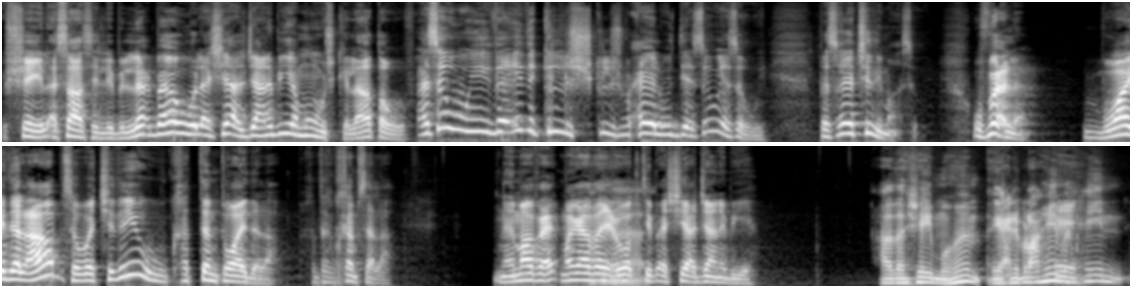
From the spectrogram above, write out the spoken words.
الشيء الأساسي اللي باللعبة والأشياء الجانبية مو مشكلة أطوف. أسوي إذا إذا كلش كلش بحيل ودي أسوي أسوي. بس غير كذي ما أسوي. وفعلا بوايد ألعاب سويت كذي وختمت وايد ألعاب ختمت خمس ألعاب. يعني ما ما قاعد أضيع وقتي بأشياء جانبية. هذا شيء مهم. يعني إبراهيم إيه. الحين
